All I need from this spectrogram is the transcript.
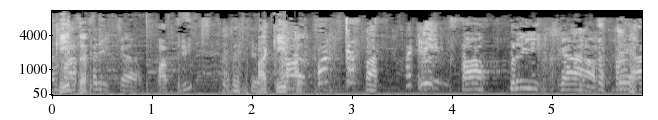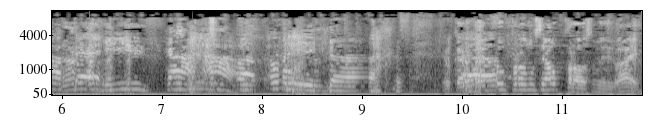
Paquita? Paprika. Patrick? Paquita. Paprika, P-A-P-R-I-K-A, Paprika. Eu quero ver tu pronunciar o próximo aí, vai.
